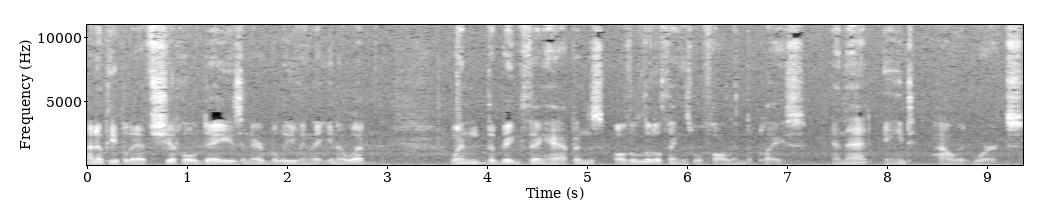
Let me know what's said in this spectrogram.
I know people that have shithole days and they're believing that, you know what? When the big thing happens, all the little things will fall into place. And that ain't how it works.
